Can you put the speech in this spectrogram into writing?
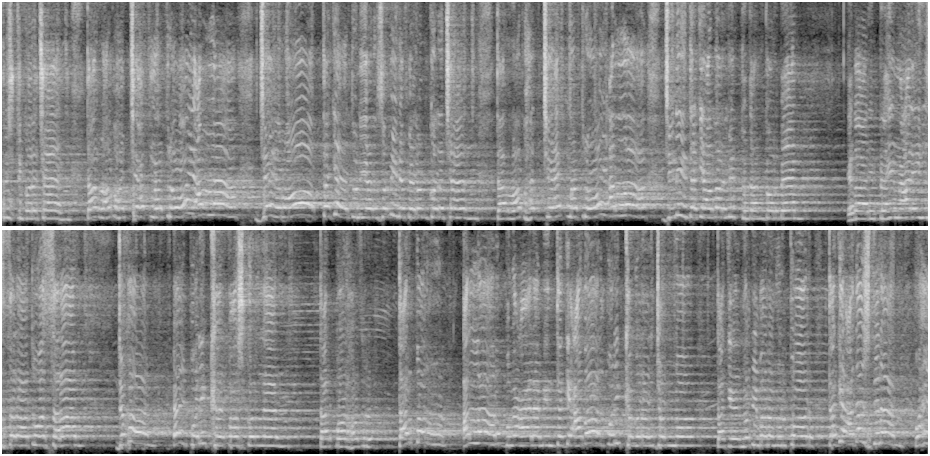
সৃষ্টি করেছেন। তার রব হচ্ছে একমাত্র ওই আল্লাহ যে রব তাকে দুনিয়ার জমিনে প্রেরণ করেছেন। তার রব হচ্ছে একমাত্র ওই আল্লাহ তাকে আবার মৃত্যুদান করবেন। এবার ইব্রাহিম আলাইহিস সালাতু যখন এই পরীক্ষায় পাশ করলেন, তারপর হযরত, তারপর আল্লাহ রাব্বুল তাকে আবার পরীক্ষা করার জন্য তাকে নবী বানানোর পর তাকে আদেশ দিলেন, ওহে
